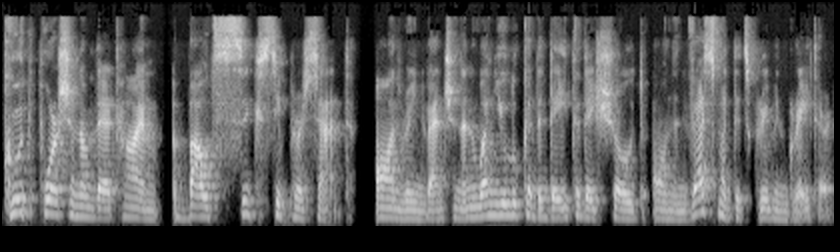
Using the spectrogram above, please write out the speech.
good portion of their time, about 60% on reinvention. And when you look at the data they showed on investment, it's even greater.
